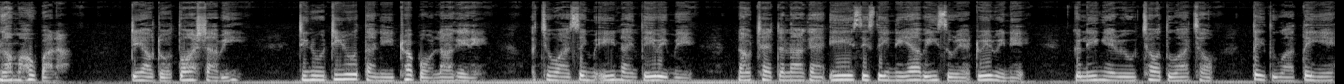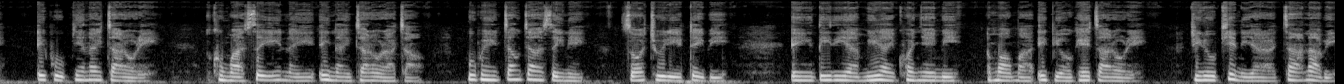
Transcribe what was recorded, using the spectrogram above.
ငါမဟုတ်ပါလား။တယောက်တော့သွားရှာပြီ။ဒီလိုတီးရိုးတန်တွေထွက်ပေါ်လာခဲ့တယ်။အချို့ကစိတ်မအေးနိုင်သေးပေမဲ့နောက်ထပ်တလားခန့်အေးစစ်စစ်နေရပြီဆိုတဲ့အတွေးတွေနဲ့ကလေးငယ်တွေကိုချော့သူအားချော့တိတ်သူအားတိတ်ရင်အိတ်ဖို့ပြင်လိုက်ကြတော့တယ်အခုမှစိတ်ရင်းလည်းအိတ်နိုင်ကြတော့တာကြောင့်ပူပင်ကြောင်းကြစိတ်နဲ့ဇောချွေးတွေတိတ်ပြီးအိမ်သီးသီးကမီးတိုင်ခွက်ငိမ့်ပြီးအမောင်မှအိပ်ပျော်ခဲ့ကြတော့တယ် ဒီလိုဖြစ်နေရတာကြာလှပြီ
